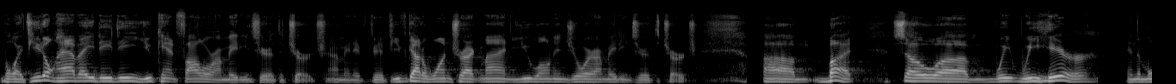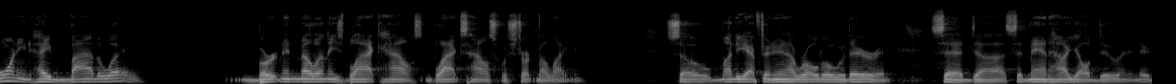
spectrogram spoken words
Boy, if you don't have ADD, you can't follow our meetings here at the church. I mean, if, if you've got a one track mind, you won't enjoy our meetings here at the church. Um, but so um, we, we hear in the morning, hey, by the way, Burton and Melanie's black house, Black's house was struck by lightning. So Monday afternoon, I rolled over there and said, uh, said, man, how y'all doing? And they're,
